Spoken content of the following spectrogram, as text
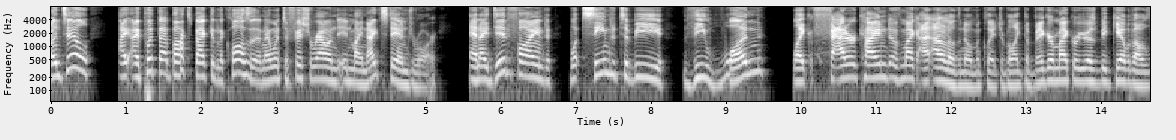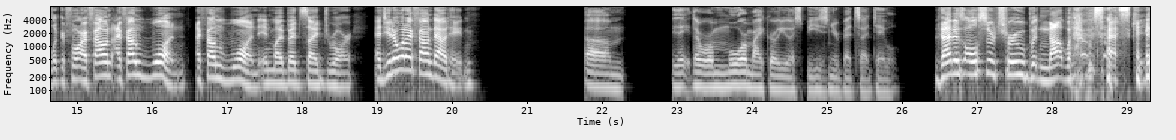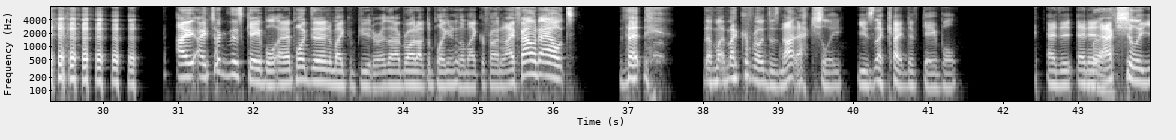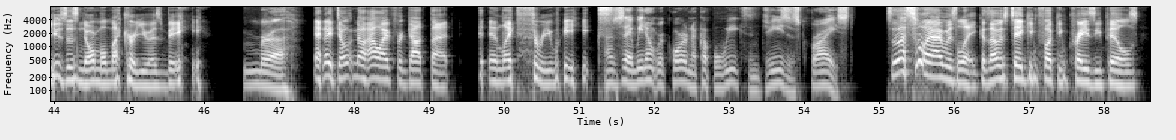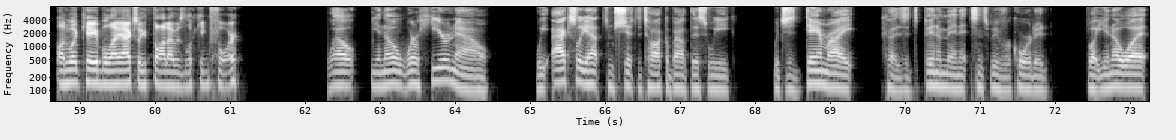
until I, I put that box back in the closet and I went to fish around in my nightstand drawer. And I did find what seemed to be the one like fatter kind of mic. I, I don't know the nomenclature, but like the bigger micro USB cable that I was looking for. I found I found one. I found one in my bedside drawer. And do you know what I found out, Hayden? Um, they, there were more micro USBs in your bedside table. That is also true, but not what I was asking. I, I took this cable and I plugged it into my computer and then I brought it up to plug it into the microphone and I found out that that my microphone does not actually use that kind of cable. And it and it Bruh. actually uses normal micro USB. Bruh. and I don't know how I forgot that in like 3 weeks. I was say we don't record in a couple weeks, and Jesus Christ. So that's why I was late cuz I was taking fucking crazy pills on what cable I actually thought I was looking for. Well, you know, we're here now. We actually got some shit to talk about this week, which is damn right, because it's been a minute since we've recorded. But you know what?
